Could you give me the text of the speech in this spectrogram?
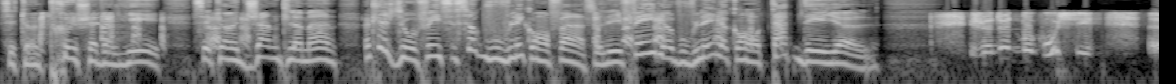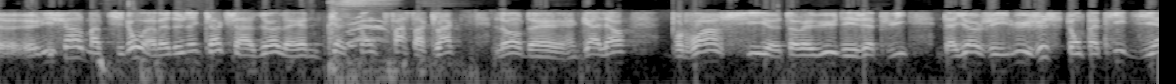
c'est un preux chevalier, c'est un gentleman. Là, je dis aux filles, c'est ça que vous voulez qu'on fasse. Les filles, là, vous voulez là, qu'on tape des gueules. Je doute beaucoup si euh, Richard Martineau avait donné une claque la gueule à une quelconque face à claque lors d'un gala pour voir si tu aurais eu des appuis. D'ailleurs, j'ai lu juste ton papier d'hier.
